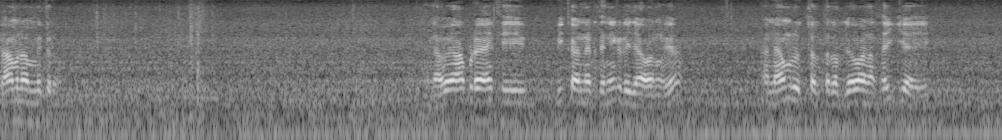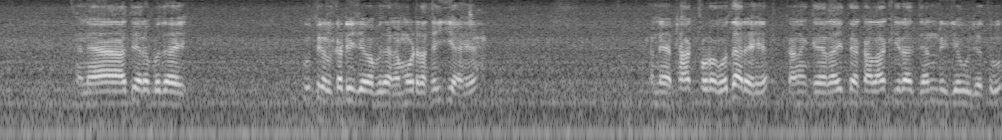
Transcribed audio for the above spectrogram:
રામ રામ, મિત્રો. અને હવે આપણે અહીંથી બિકાનેરથી નીકળી જવાનું છે. અને અમૃતસર તરફ જવાના થઈ ગયા છે. અને આ અત્યારે બધા ઉતરેલ કઢી જેવા બધાના મોટા થઈ ગયા છે. અને ઠાક થોડોક વધારે છે, કારણ કે રાતે કાલ આખી રાત જનરી જેવું જ હતું.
